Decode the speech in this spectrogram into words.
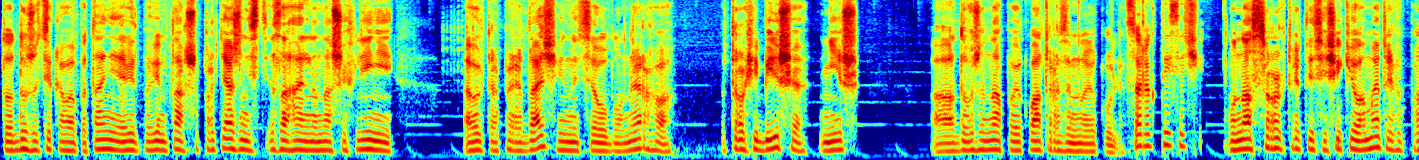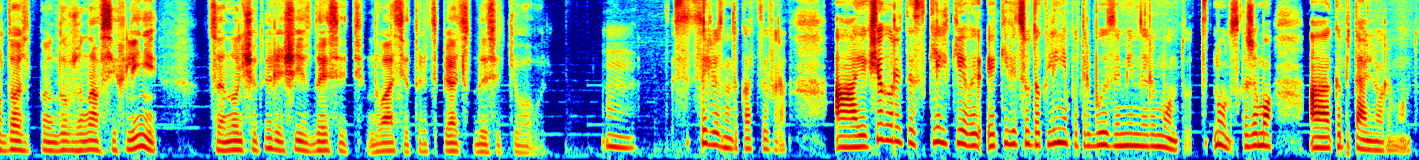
То дуже цікаве питання. Я відповім так, що протяжність загальна наших ліній електропередач Вінниця обленерго трохи більше, ніж а, довжина по екватору земної кулі. 40 тисяч. У нас 43 тисячі кілометрів, продовж- довжина всіх ліній це 0,4, 6, 10, 20, 35, 110 кВт. М, Серйозна така цифра. А якщо говорити, скільки який відсоток ліній потребує заміни ремонту? Ну, скажімо, капітального ремонту.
